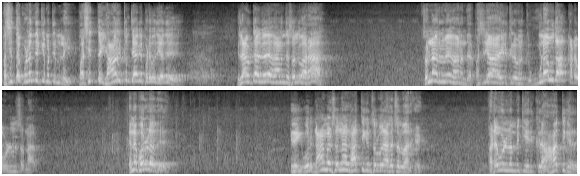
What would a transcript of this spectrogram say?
பசித்த குழந்தைக்கு மட்டுமில்லை பசித்த யாருக்கும் தேவைப்படுவது எது? இல்லாவிட்டால் விவேகானந்த சொல்லுவாரா? சொன்னார் விவேகானந்தர் பசியா இருக்கிறவனுக்கு உணவுதான் கடவுள்னு சொன்னார். என்ன பொருள் அது? இதை ஒரு நாங்கள் சொன்னால் நாத்திகன் சொல்வதாக சொல்வார்கள். கடவுள் நம்பிக்கை இருக்கிற ஆத்திகர்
